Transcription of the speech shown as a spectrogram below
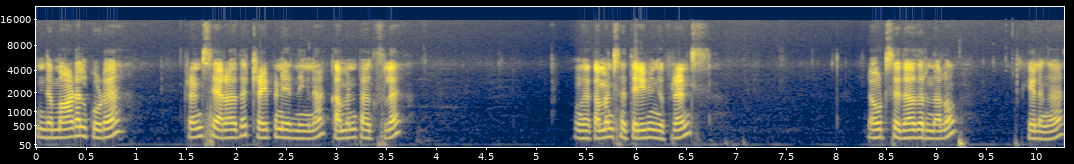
இந்த மாடல் கூட ஃப்ரெண்ட்ஸ் யாராவது ட்ரை பண்ணியிருந்தீங்கன்னா கமெண்ட் பாக்ஸில் உங்கள் கமெண்ட்ஸை தெரிவிங்க ஃப்ரெண்ட்ஸ் டவுட்ஸ் ஏதாவது இருந்தாலும் கேளுங்கள்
